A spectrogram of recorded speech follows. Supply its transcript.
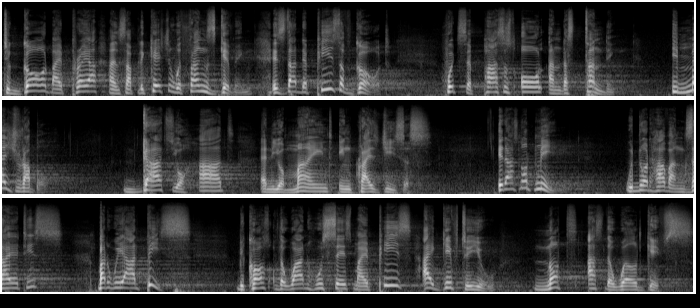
to God by prayer and supplication with thanksgiving is that the peace of God, which surpasses all understanding, immeasurable, guards your heart and your mind in Christ Jesus. It does not mean we do not have anxieties, but we are at peace because of the one who says, My peace I give to you, not as the world gives.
